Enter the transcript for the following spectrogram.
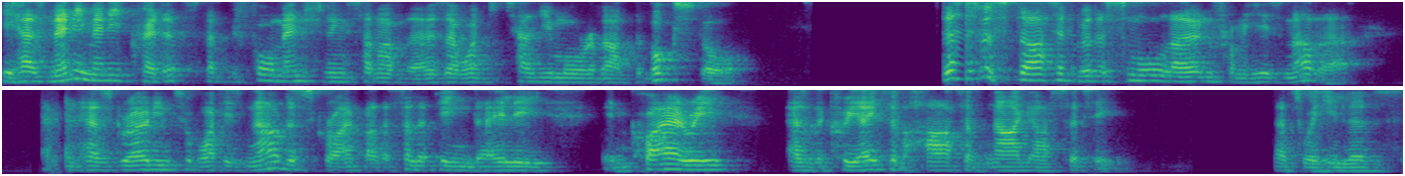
He has many, many credits, but before mentioning some of those, I want to tell you more about the bookstore. This was started with a small loan from his mother and has grown into what is now described by the Philippine Daily Inquirer as the creative heart of Naga City. That's where he lives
